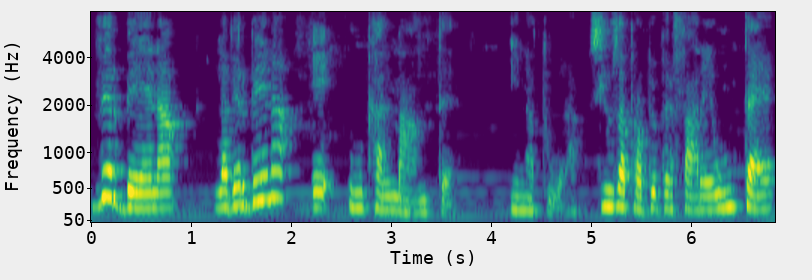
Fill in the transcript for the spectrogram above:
Verbena. La verbena è un calmante in natura. Si usa proprio per fare un tè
